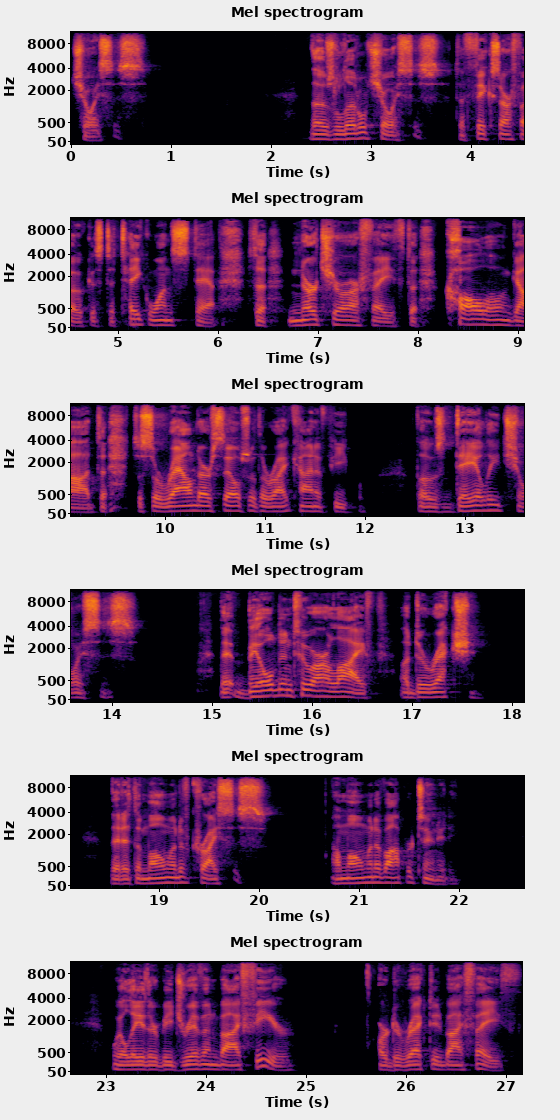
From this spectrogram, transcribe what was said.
choices. Those little choices to fix our focus, to take one step, to nurture our faith, to call on God, to, to surround ourselves with the right kind of people. Those daily choices that build into our life a direction that at the moment of crisis, a moment of opportunity, will either be driven by fear or directed by faith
